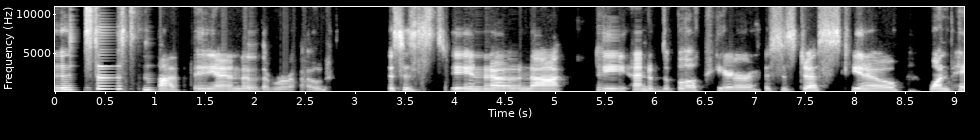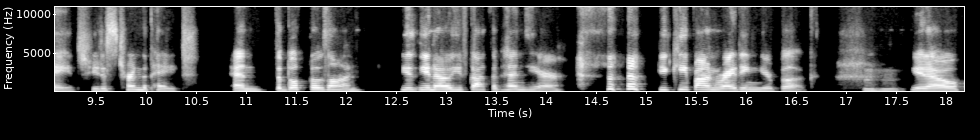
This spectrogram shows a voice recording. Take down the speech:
this is not the end of the road. This is, you know, not the end of the book here. This is just, you know, one page. You just turn the page and the book goes on. You, you know, you've got the pen here. you keep on writing your book. Mm-hmm. You know,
